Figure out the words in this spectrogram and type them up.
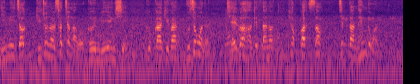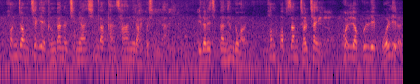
임의적 기준을 설정하고 그 미행 시 국가기관 구성원을 제거하겠다는 협박성 집단 행동은 헌정 체계의 근간을 침해한 심각한 사안이라 할 것입니다. 이들의 집단 행동은 헌법상 절차인 권력 분립 원리를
